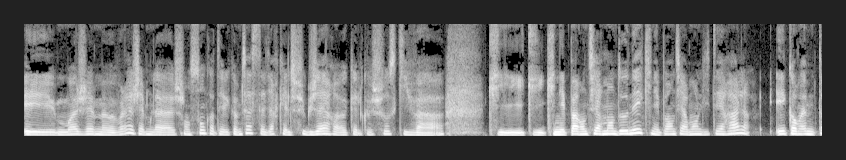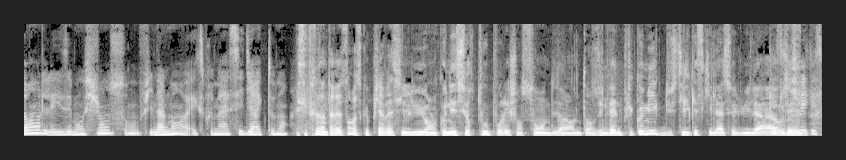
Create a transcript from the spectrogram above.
et moi j'aime euh, voilà j'aime la chanson quand elle est comme ça, c'est-à-dire qu'elle suggère euh, quelque chose qui va qui qui, qui n'est pas entièrement donné, qui n'est pas entièrement littéral. Et qu'en même temps, les émotions sont finalement exprimées assez directement. C'est très intéressant parce que Pierre Vassiliou, on le connaît surtout pour les chansons dans, une veine plus comique, du style Qu'est-ce qu'il a celui-là Qu'est-ce qu'il fait Qu'est-ce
